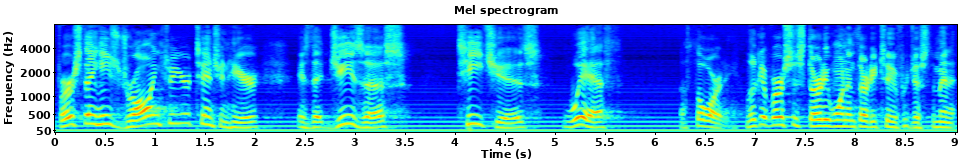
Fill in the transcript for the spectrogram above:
First thing he's drawing to your attention here is that Jesus teaches with authority. Look at verses 31 and 32 for just a minute.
